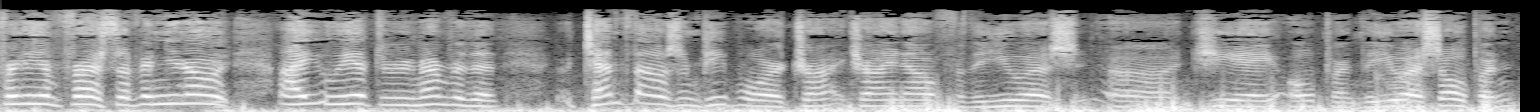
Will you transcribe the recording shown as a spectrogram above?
pretty impressive. And you know, I we have to remember that 10,000 people are try, trying out for the U.S. Uh, GA Open, the U.S. Open,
